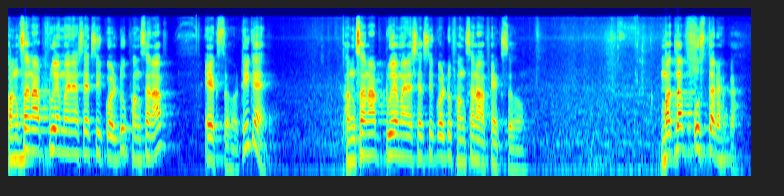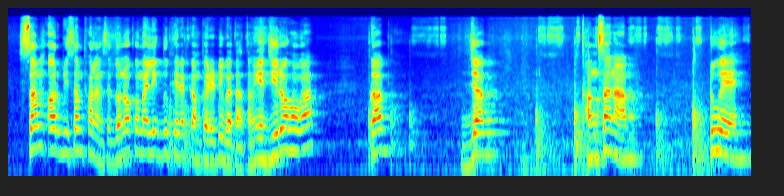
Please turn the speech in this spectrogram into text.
Function of two a minus x equal to function of x हो, ठीक है? Function of two a minus x equal to function of x हो। मतलब उस तरह का। सम और विषम फलन से, दोनों को मैं लिख दूँ, फिर एक कंपेरेटिव बताता हूँ। ये ज़ीरो होगा, कब? जब function of two a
